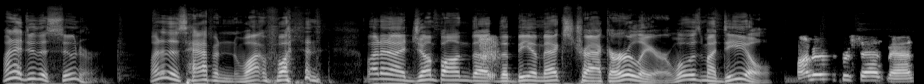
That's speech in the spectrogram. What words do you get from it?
Why didn't I do this sooner? Why did this happen? Why why didn't why didn't I jump on the the BMX track earlier? What was my deal? Hundred percent, man.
